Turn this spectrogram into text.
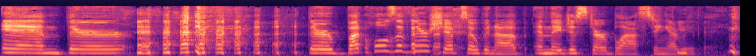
And their their buttholes of their ships open up and they just start blasting everything.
